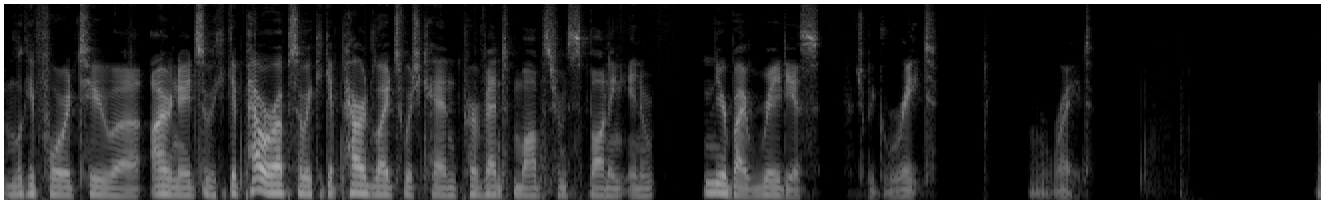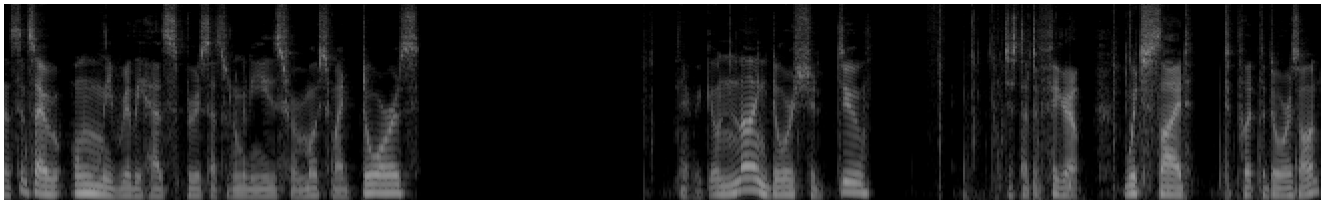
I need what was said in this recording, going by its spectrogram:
I'm looking forward to uh, Iron Age so we could get power up so we could get powered lights which can prevent mobs from spawning in a nearby radius. Which would be great. Alright. Now since I only really have spruce, that's what I'm going to use for most of my doors. There we go. Nine doors should do. I Just have to figure out which side to put the doors on.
